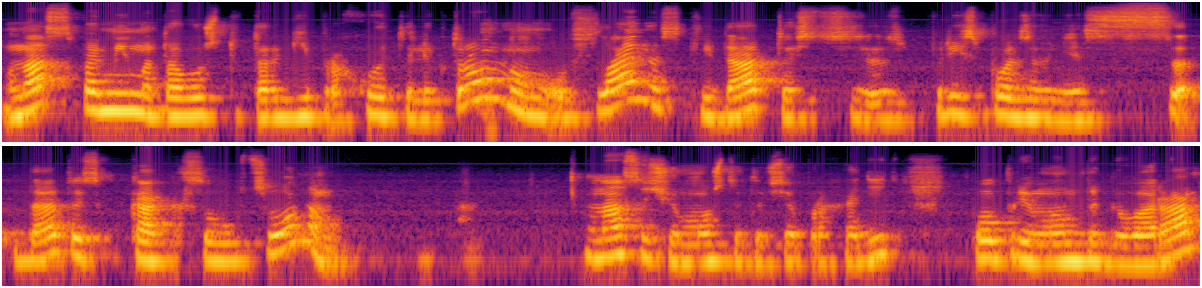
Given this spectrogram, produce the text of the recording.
У нас помимо того, что торги проходят электронно, офлайновские, да, то есть э, при использовании с, да, то есть как с аукционом, у нас еще может это все проходить по прямым договорам,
